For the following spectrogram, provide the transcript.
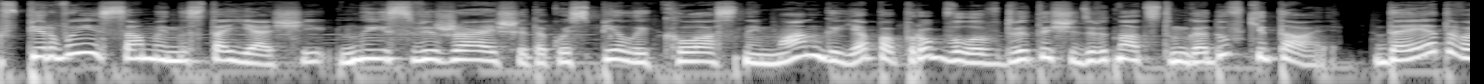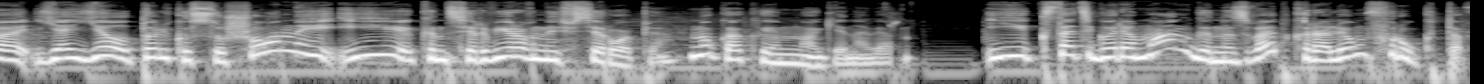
Впервые самый настоящий, наисвежайший такой спелый классный манго я попробовала в 2019 году в Китае. До этого я ела только сушеный и консервированный в сиропе. Ну, как и многие, наверное. И, кстати говоря, манго называют королем фруктов.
